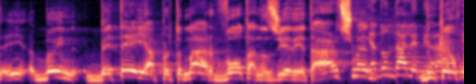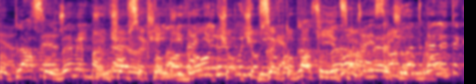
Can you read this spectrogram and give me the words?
bëjnë beteja për të marrë vota në zgjedhje të ardhshme, duke u përplasur dhe me partnerët që na mbrojnë, qoftë këto pakica kanë na mbrojnë,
